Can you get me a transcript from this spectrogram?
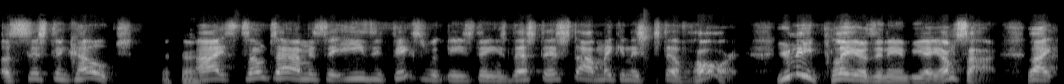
assistant coach. okay. All right, sometimes it's an easy fix with these things. Let's let's stop making this stuff hard. You need players in the NBA. I'm sorry. Like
